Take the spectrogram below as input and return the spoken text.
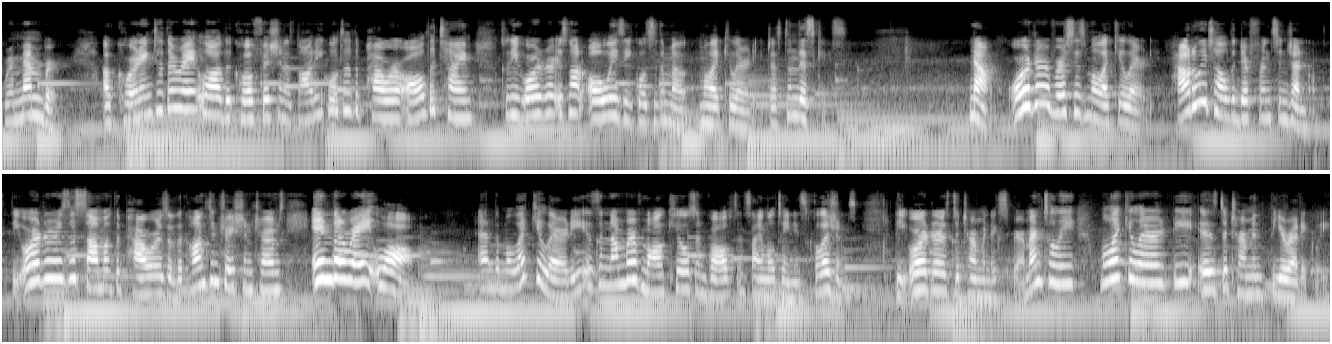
remember, according to the rate law, the coefficient is not equal to the power all the time, so the order is not always equal to the molecularity, just in this case. Now, order versus molecularity. How do we tell the difference in general? The order is the sum of the powers of the concentration terms in the rate law. And the molecularity is the number of molecules involved in simultaneous collisions. The order is determined experimentally, molecularity is determined theoretically.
